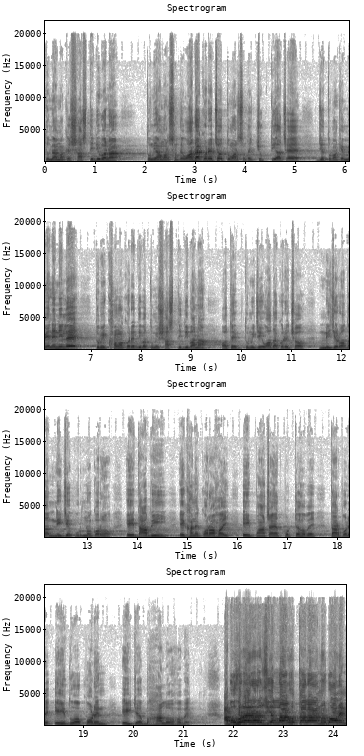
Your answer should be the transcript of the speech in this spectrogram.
তুমি আমাকে শাস্তি দিব না, তুমি আমার সাথে ওয়াদা করেছ, তোমার সাথে চুক্তি আছে যে তোমাকে মেনে নিলে তুমি ক্ষমা করে দিবা, তুমি শাস্তি দিবা না। অতএব তুমি যে ওয়াদা করেছ, নিজের ওয়াদা নিজে পূর্ণ করো। এই দাবি এখানে করা হয়, এই পাঁচ আয়াত পড়তে হবে, তারপরে এই দোয়া পড়েন, এইটা ভালো হবে। আবু হুরায়রা রাদিয়াল্লাহু তাআলা আনহু বলেন,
